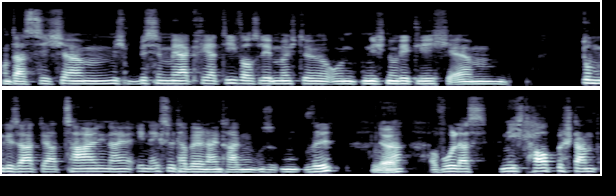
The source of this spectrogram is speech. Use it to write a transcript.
Und dass ich ähm, mich ein bisschen mehr kreativ ausleben möchte und nicht nur wirklich ähm, dumm gesagt, ja, Zahlen in, in Excel-Tabellen eintragen will. Ja. ja. Obwohl das nicht Hauptbestand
